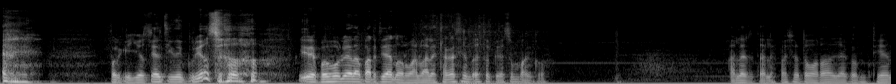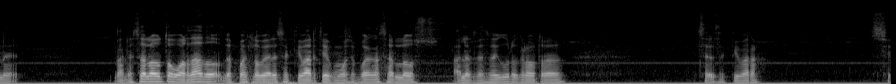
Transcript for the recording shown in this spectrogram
porque yo soy así de curioso. y después volví a la partida normal. Vale, están haciendo esto que es un banco. Alerta, el espacio autoguardado ya contiene... Vale, esto es el autoguardado, después lo voy a desactivar, tío. Como se pueden hacer los alertas, seguro que la otra se desactivará. Sí.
